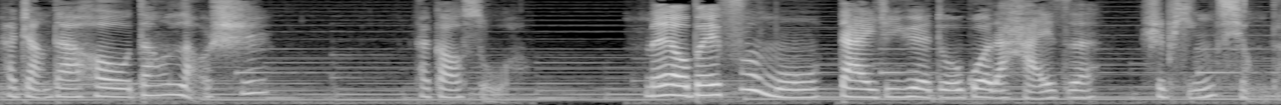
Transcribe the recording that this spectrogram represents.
她长大后当了老师。她告诉我，没有被父母带着阅读过的孩子是贫穷的。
